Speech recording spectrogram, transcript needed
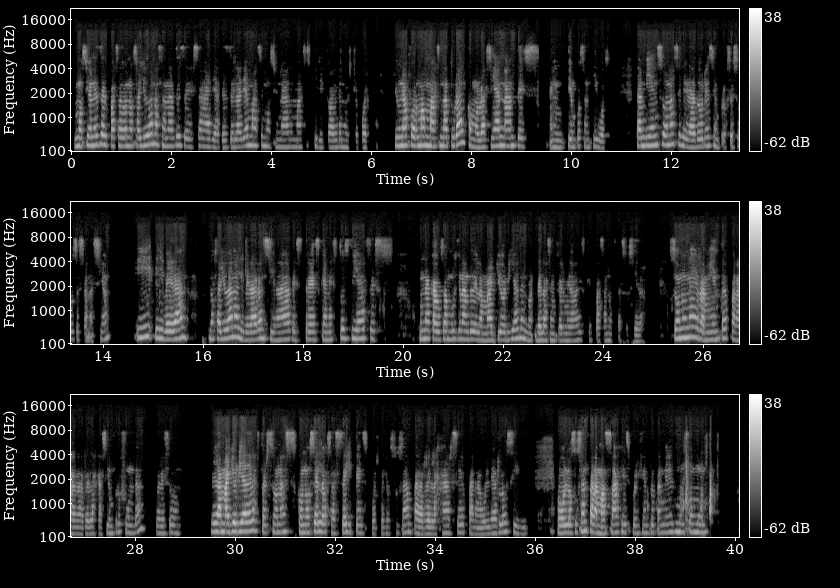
emociones del pasado nos ayudan a sanar desde esa área, desde el área más emocional, más espiritual de nuestro cuerpo, de una forma más natural, como lo hacían antes en tiempos antiguos. También son aceleradores en procesos de sanación y liberan, nos ayudan a liberar ansiedad, estrés, que en estos días es una causa muy grande de la mayoría de, de las enfermedades que pasa en nuestra sociedad. Son una herramienta para la relajación profunda, por eso la mayoría de las personas conocen los aceites porque los usan para relajarse, para olerlos y, o los usan para masajes, por ejemplo, también es muy común.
